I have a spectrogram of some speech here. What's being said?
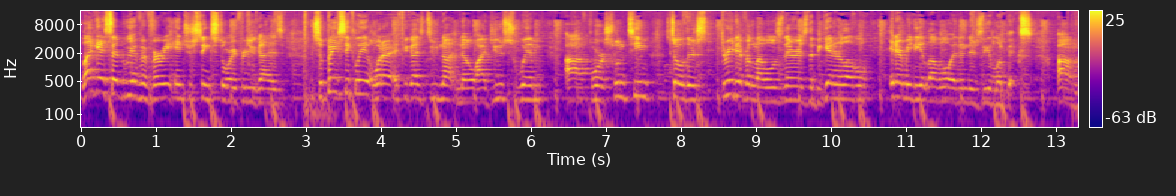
Like I said, we have a very interesting story for you guys. So basically, what I, if you guys do not know, I do swim uh, for a swim team. So there's three different levels. There is the beginner level, intermediate level, and then there's the Olympics. Um,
